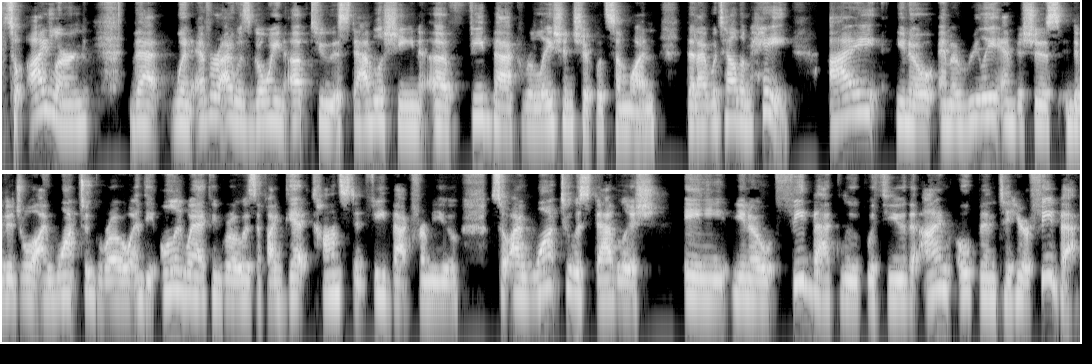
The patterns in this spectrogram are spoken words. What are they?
So I learned that whenever I was going up to establishing a feedback relationship with someone, that I would tell them, Hey, I, you know, am a really ambitious individual. I want to grow. And the only way I can grow is if I get constant feedback from you. So I want to establish a, you know, feedback loop with you that I'm open to hear feedback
